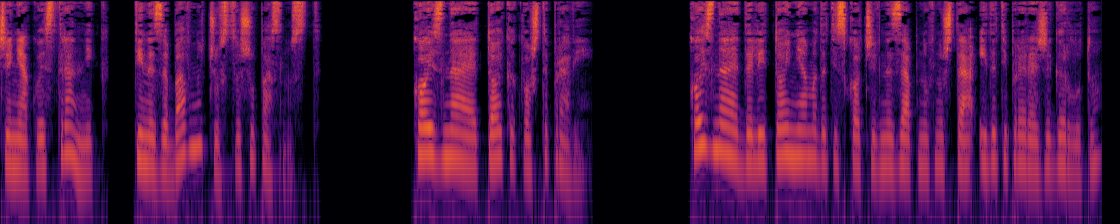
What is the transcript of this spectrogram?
че някой е странник, ти незабавно чувстваш опасност. Кой знае той какво ще прави? Кой знае дали той няма да ти скочи внезапно в нощта и да ти пререже гърлото?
